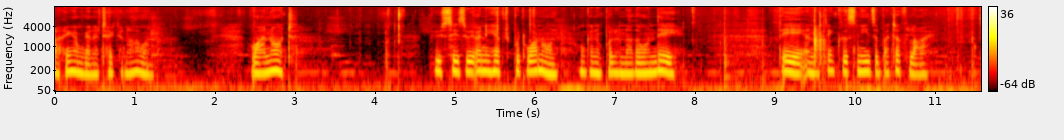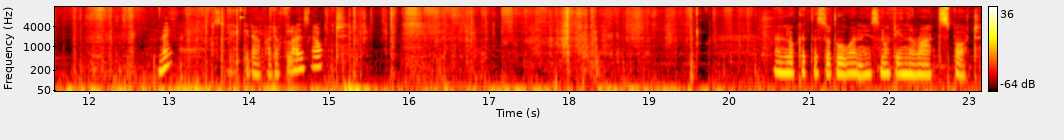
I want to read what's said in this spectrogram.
I think I'm going to take another one. Why not? Who says we only have to put one on? I'm going to put another one there there and I think this needs a butterfly. Ne? so get our butterflies out. And look at this little one it's not in the right spot.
